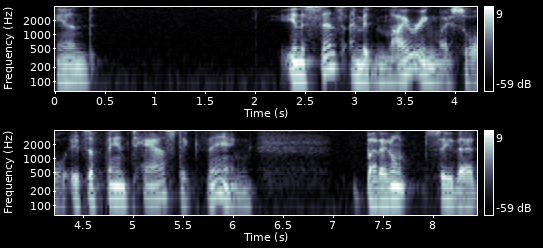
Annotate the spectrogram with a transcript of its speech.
and in a sense, I'm admiring my soul. It's a fantastic thing but I don't say that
